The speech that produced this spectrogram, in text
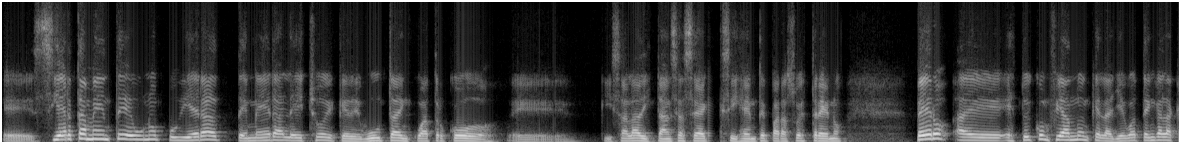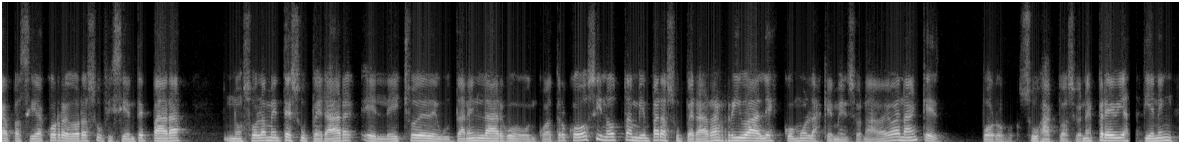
Eh, ciertamente uno pudiera temer al hecho de que debuta en cuatro codos, quizá la distancia sea exigente para su estreno, pero estoy confiando en que la yegua tenga la capacidad corredora suficiente para no solamente superar el hecho de debutar en largo o en cuatro codos, sino también para superar a rivales como las que mencionaba Evanán, que por sus actuaciones previas, tienen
